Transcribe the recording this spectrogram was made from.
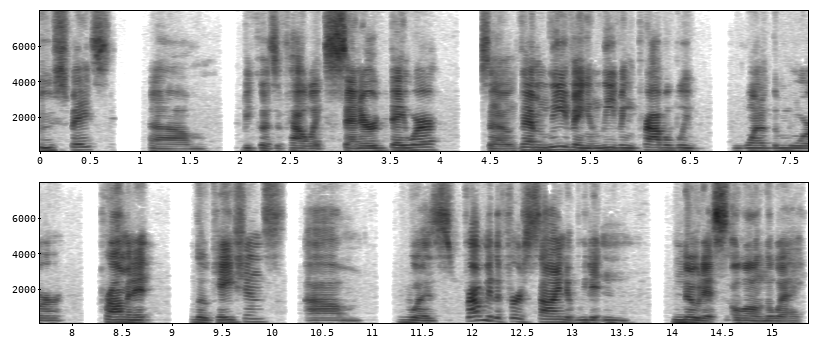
booth space, um, because of how like centered they were. So Mhm. them leaving and leaving probably one of the more prominent locations um, was probably the first sign that we didn't notice along the way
